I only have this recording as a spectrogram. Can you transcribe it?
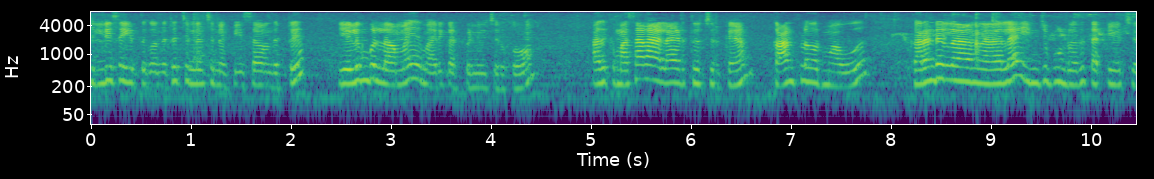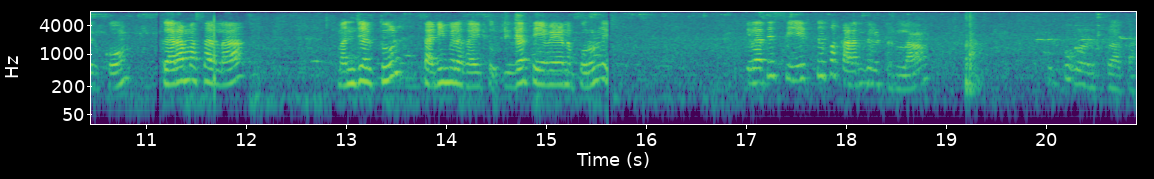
சில்லி செய்யறதுக்கு வந்துட்டு சின்ன சின்ன பீஸாக வந்துட்டு எலும்பு இல்லாமல் இது மாதிரி கட் பண்ணி வச்சுருக்கோம். அதுக்கு மசாலா எல்லாம் எடுத்து வச்சுருக்கேன். கார்ன்ஃப்ளவர் மாவு கரண்டில் இஞ்சி பூண்டு வந்து தட்டி வச்சுருக்கோம். கரம் மசாலா மஞ்சள் தூள் தனி மிளகாய் தூள். இதுதான் தேவையான பொருள். எல்லாத்தையும் சேர்த்து இப்போ கலந்து விட்டுடலாம். உப்பு கொடுத்துருவாக்கா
